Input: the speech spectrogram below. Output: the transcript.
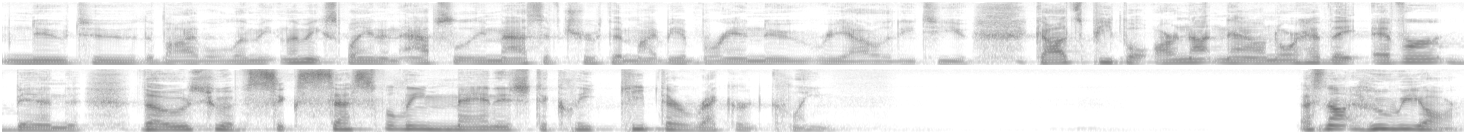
new to the Bible, let me, let me explain an absolutely massive truth that might be a brand new reality to you. God's people are not now, nor have they ever been, those who have successfully managed to keep their record clean. That's not who we are.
